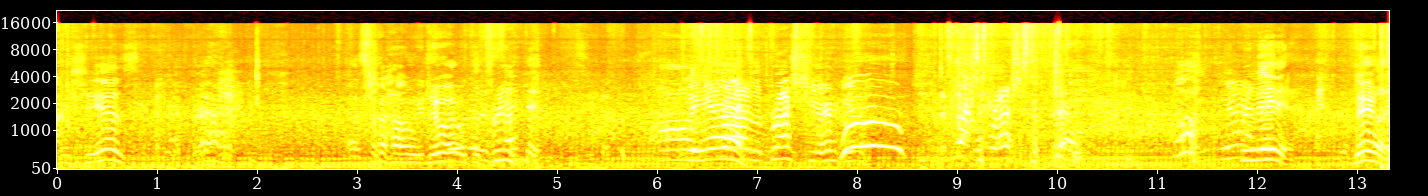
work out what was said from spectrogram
There she is. That's how we do it with the three. Oh yeah. out of the brush here. Woo! The brush brush. Oh, we made it. Barely.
